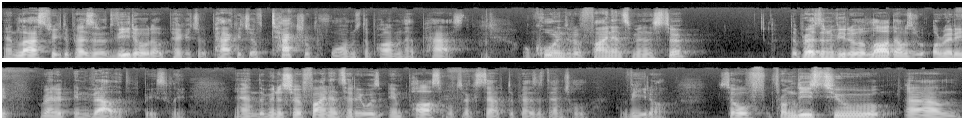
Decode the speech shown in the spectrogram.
And last week, the president vetoed a package of, package of tax reforms the parliament had passed. According to the finance minister, the president vetoed a law that was already rendered invalid, basically. And the minister of finance said it was impossible to accept the presidential veto. So, from these two um,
